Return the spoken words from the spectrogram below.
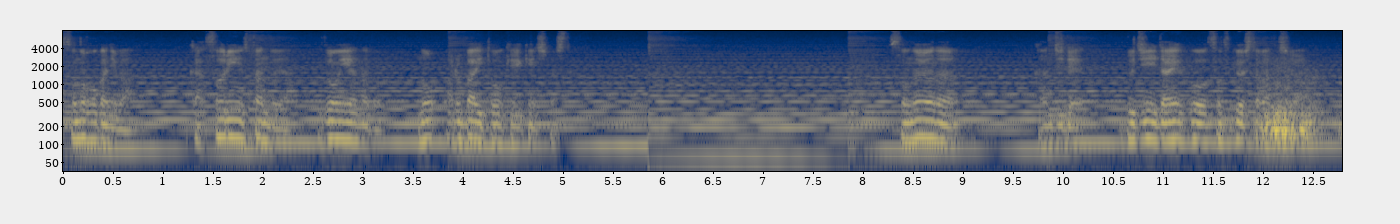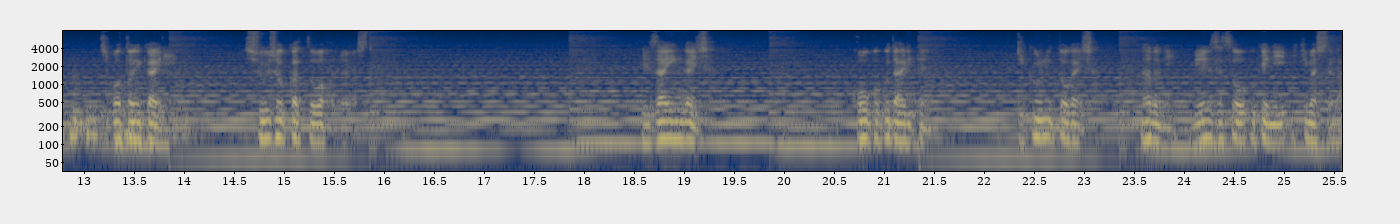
その他にはガソリンスタンドやうどん屋などのアルバイトを経験しました。そのような感じで無事に大学を卒業した私は地元に帰り就職活動を始めました。デザイン会社広告代理店リクルート会社などに面接を受けに行きましたが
